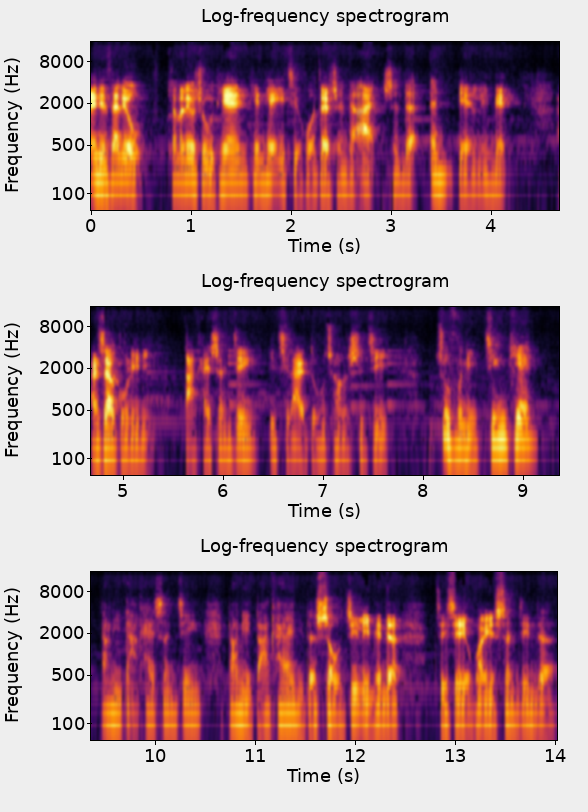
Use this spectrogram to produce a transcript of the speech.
恩典三六五，三百六十五天，天天一起活在神的爱、神的恩典里面。还是要鼓励你打开圣经，一起来读创世纪。祝福你今天，当你打开圣经，当你打开你的手机里面的这些有关于圣经的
